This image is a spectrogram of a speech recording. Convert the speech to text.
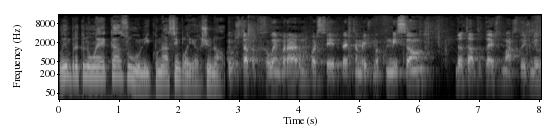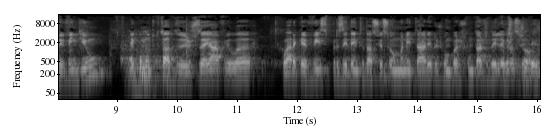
lembra que não é caso único na Assembleia Regional. Eu gostava de relembrar um parecer desta mesma comissão, datado de 10 de março de 2021, em que o deputado José Ávila Clara que é vice-presidente da Associação Humanitária dos Bombeiros Voluntários da Ilha Graciosa.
